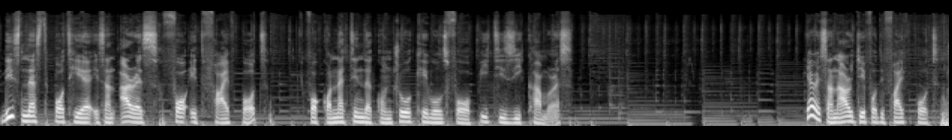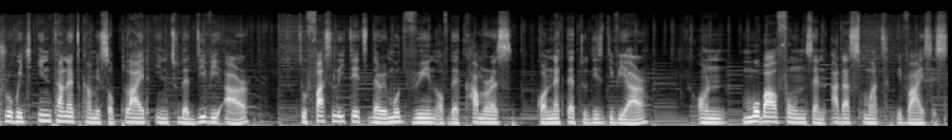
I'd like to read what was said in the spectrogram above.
This next port here is an RS485 port for connecting the control cables for PTZ cameras. Here is an RJ45 port through which internet can be supplied into the DVR to facilitate the remote viewing of the cameras connected to this DVR on mobile phones and other smart devices.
